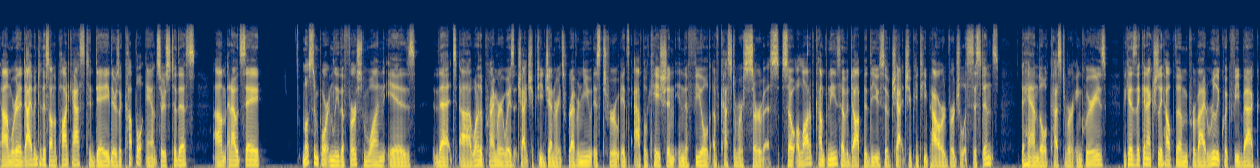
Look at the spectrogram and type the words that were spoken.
um, we're going to dive into this on the podcast today. There's a couple answers to this. Um, and I would say, most importantly, the first one is that uh, one of the primary ways that ChatGPT generates revenue is through its application in the field of customer service. So, a lot of companies have adopted the use of ChatGPT powered virtual assistants to handle customer inquiries because they can actually help them provide really quick feedback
